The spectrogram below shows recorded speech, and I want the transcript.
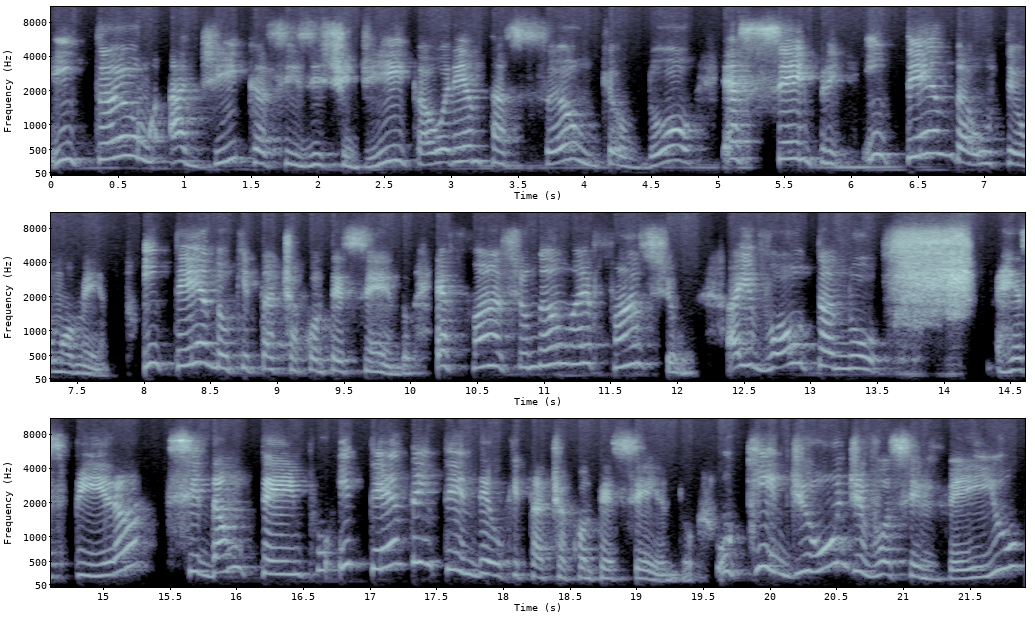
Então, a dica, se existe dica, a orientação que eu dou é sempre entenda o teu momento, entenda o que está te acontecendo. É fácil? Não, não é fácil. Aí volta no respira, se dá um tempo e tenta entender o que está te acontecendo, o que, de onde você veio,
